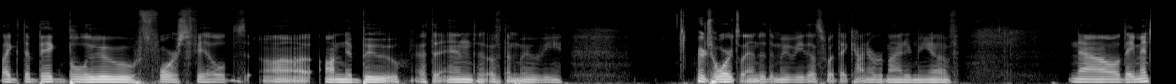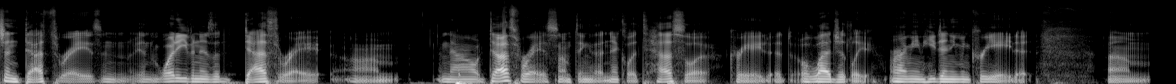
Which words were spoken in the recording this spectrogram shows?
Like the big blue force fields uh, on Naboo at the end of the movie, or towards the end of the movie. That's what they kind of reminded me of. Now, they mentioned death rays, and, and what even is a death ray? Um, now, death ray is something that Nikola Tesla created, allegedly. Or, I mean, he didn't even create it. Um,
